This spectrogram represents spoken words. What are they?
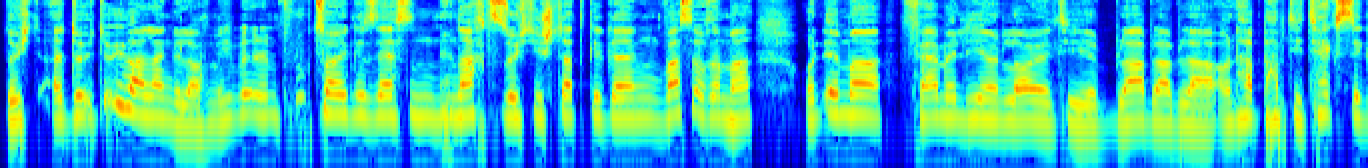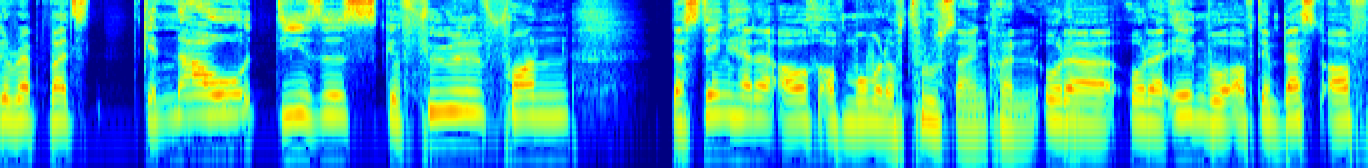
durch, äh, durch überall lang gelaufen. Ich bin in Flugzeugen gesessen, Ja. nachts durch die Stadt gegangen, was auch immer und immer Family und Loyalty, bla bla bla und hab, hab die Texte gerappt, weil es genau dieses Gefühl von das Ding hätte auch auf Moment of Truth sein können oder, oder irgendwo auf dem Best of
